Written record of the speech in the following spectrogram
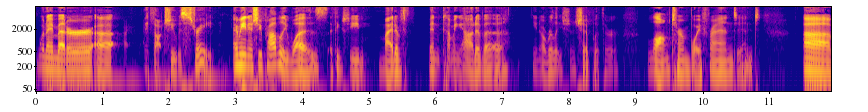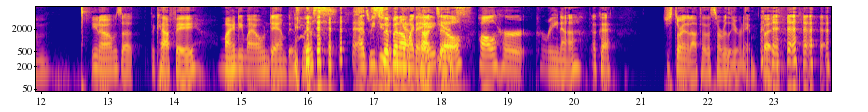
When I met her, uh, I thought she was straight. I mean, and she probably was. I think she might have been coming out of a, you know, relationship with her long-term boyfriend and um you know, I was at the cafe minding my own damn business, As we do. sipping on my cocktail. yes. Call her Karina Okay. Just throwing that out there. That's not really her name. But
